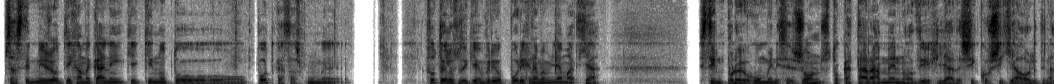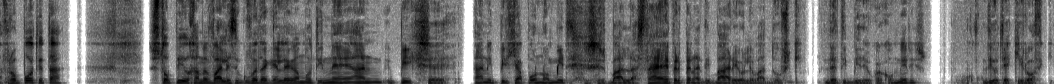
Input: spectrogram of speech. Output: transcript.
Σας θυμίζω ότι είχαμε κάνει και εκείνο το podcast, ας πούμε, στο τέλος του Δεκεμβρίου, που ρίχναμε μια ματιά στην προηγούμενη σεζόν, στο καταραμένο 2020 για όλη την ανθρωπότητα, στο οποίο είχαμε βάλει στην κουβέντα και λέγαμε ότι ναι, αν, υπήρξε, αν υπήρχε απονομή της χρυσής μπάλας, θα έπρεπε να την πάρει ο Λεβαντόφσκι. Δεν την πήρε ο Κακομήρης, διότι ακυρώθηκε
